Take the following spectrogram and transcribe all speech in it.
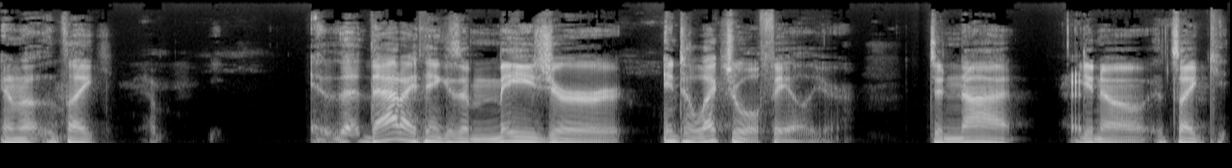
and uh, like th- that I think is a major intellectual failure to not, you know, it's like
